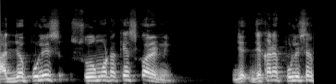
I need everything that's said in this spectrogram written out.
রাজ্য পুলিশ সুমোটো কেস করেনি। যেখানে পুলিশের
